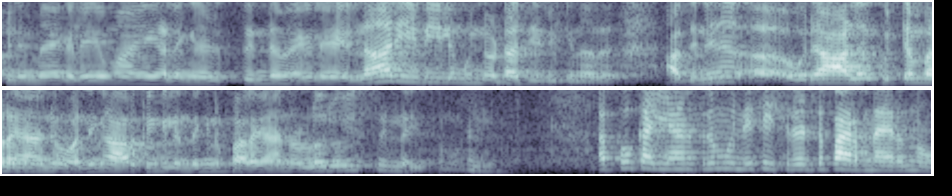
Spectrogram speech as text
ഫിലിം മേഖലയുമായി അല്ലെങ്കിൽ എഴുത്തിന്റെ മേഖലയെ എല്ലാ രീതിയിലും മുന്നോട്ടാണ് ജീവിക്കുന്നത്. അതിന് ഒരാൾ കുറ്റം പറയാനോ അല്ലെങ്കിൽ ആർക്കെങ്കിലും എന്തെങ്കിലും പറയാനുള്ള ഒരു വോയിസ് ഇല്ല ഈ സമൂഹത്തിൽ. അപ്പോൾ കല്യാണത്തിന് മുന്നേ ചേച്ചിയുടെ അടുത്ത് പറഞ്ഞായിരുന്നോ?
